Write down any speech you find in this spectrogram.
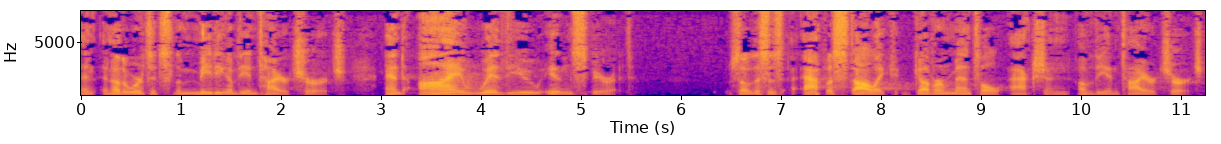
and in other words, it's the meeting of the entire church, and I with you in spirit. So this is apostolic governmental action of the entire church.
